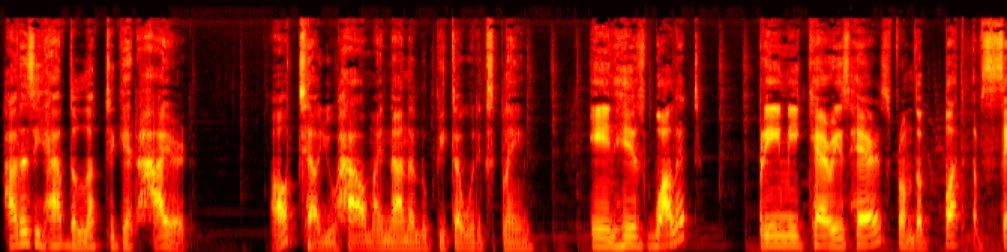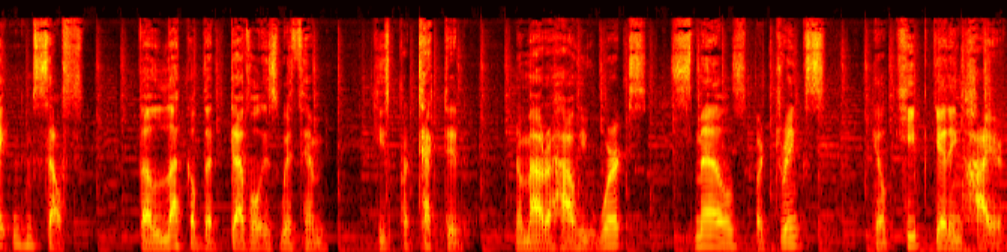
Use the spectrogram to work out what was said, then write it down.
How does he have the luck to get hired? I'll tell you how, my Nana Lupita would explain. In his wallet, Primi carries hairs from the butt of Satan himself. The luck of the devil is with him. He's protected. No matter how he works, smells, or drinks, he'll keep getting hired.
